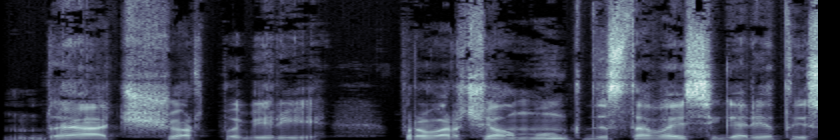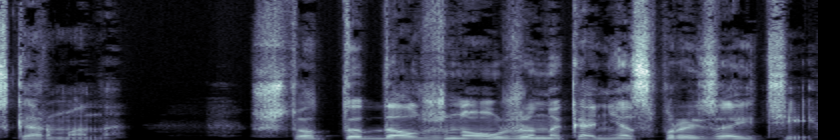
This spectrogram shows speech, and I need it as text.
«Да, черт побери», — проворчал Мунк, доставая сигареты из кармана. «Что-то должно уже наконец произойти».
